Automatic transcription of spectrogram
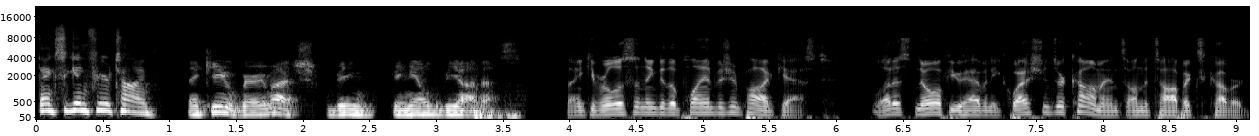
Thanks again for your time. Thank you very much for being, being able to be on us. Thank you for listening to the Plan Vision podcast. Let us know if you have any questions or comments on the topics covered.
